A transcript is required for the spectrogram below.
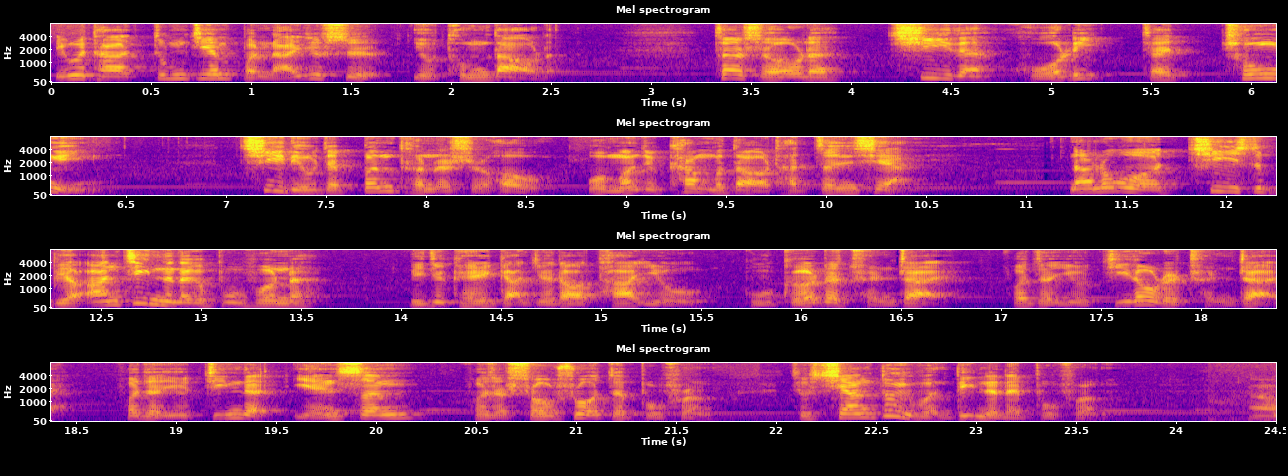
因为它中间本来就是有通道的，这时候呢，气的活力在充盈，气流在奔腾的时候，我们就看不到它真相。那如果气是比较安静的那个部分呢，你就可以感觉到它有骨骼的存在，或者有肌肉的存在，或者有筋的延伸或者收缩这部分，就相对稳定的那部分。啊，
